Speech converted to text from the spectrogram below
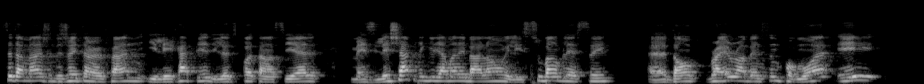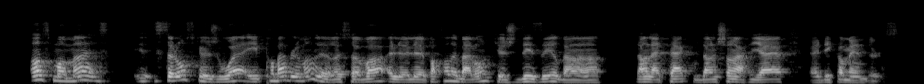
C'est dommage, j'ai déjà été un fan. Il est rapide, il a du potentiel, mais il échappe régulièrement les ballons, il est souvent blessé. Euh, donc, Brian Robinson, pour moi, est en ce moment, selon ce que je vois, est probablement le receveur, le, porteur de ballon que je désire dans, dans l'attaque ou dans le champ arrière des Commanders.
